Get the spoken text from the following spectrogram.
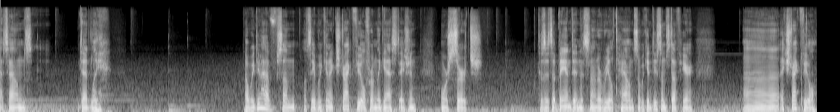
that sounds deadly. Oh, we do have some... Let's see, we can extract fuel from the gas station. Or search. Because it's abandoned, it's not a real town. So we can do some stuff here. Uh, extract fuel.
